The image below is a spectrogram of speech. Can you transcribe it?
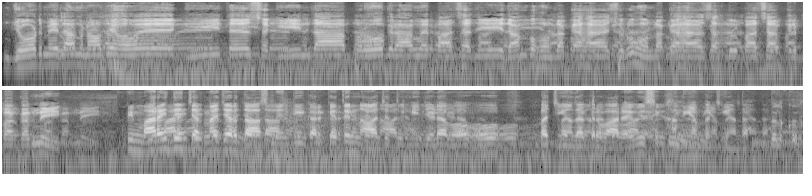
ਜੋੜ ਮੇਲਾ ਮਨਾਉਂਦੇ ਹੋਏ ਗੀਤ ਸੰਗੀਤ ਦਾ ਪ੍ਰੋਗਰਾਮ ਪਾਤਸ਼ਾਹ ਜੀ ਆਰੰਭ ਹੋਣ ਲੱਗਾ ਹੈ ਸ਼ੁਰੂ ਹੋਣ ਲੱਗਾ ਹੈ ਸਤਿਗੁਰੂ ਪਾਤਸ਼ਾਹ ਕਿਰਪਾ ਕਰਨੀ ਵੀ ਮਹਾਰਾਜ ਦੇ ਚਰਨਾਂ 'ਚ ਅਰਦਾਸ ਬੇਨਤੀ ਕਰਕੇ ਤੇ ਨਾਚ ਤੁਸੀਂ ਜਿਹੜਾ ਵਾ ਉਹ ਬੱਚੀਆਂ ਦਾ ਕਰਵਾ ਰਹੇ ਵੀ ਸਿੱਖਾਂ ਦੀਆਂ ਬੱਚੀਆਂ ਦਾ ਬਿਲਕੁਲ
